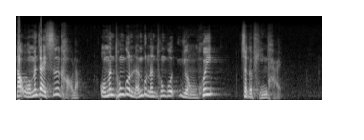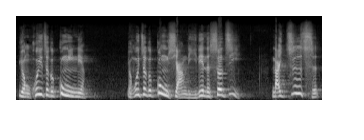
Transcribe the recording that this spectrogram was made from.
那我们在思考了，我们通过能不能通过永辉这个平台，永辉这个供应链，永辉这个共享理念的设计，来支持。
